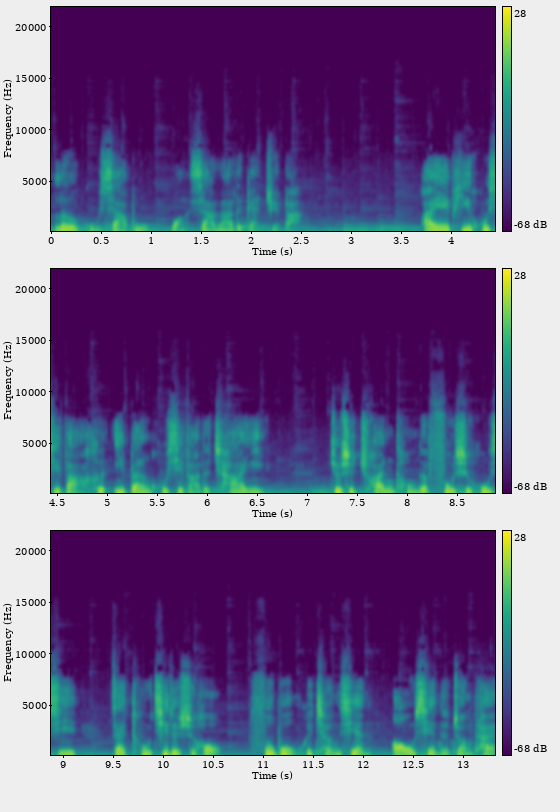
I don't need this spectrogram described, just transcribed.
肋骨下部往下拉的感觉吧。IAP 呼吸法和一般呼吸法的差异。就是传统的腹式呼吸，在吐气的时候，腹部会呈现凹陷的状态；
